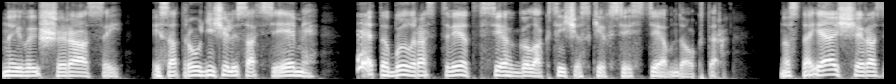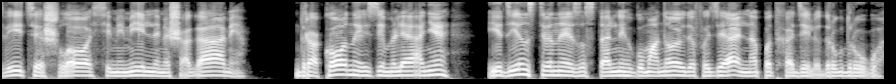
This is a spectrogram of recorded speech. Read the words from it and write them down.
наивысшей расой и сотрудничали со всеми. Это был расцвет всех галактических систем, доктор. Настоящее развитие шло семимильными шагами. Драконы и земляне, единственные из остальных гуманоидов, идеально подходили друг другу.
